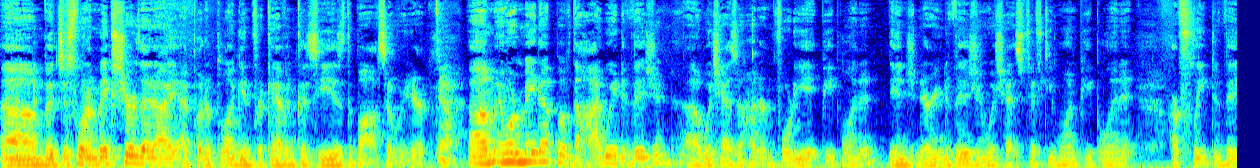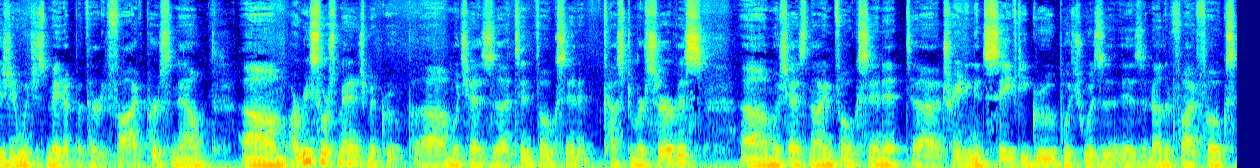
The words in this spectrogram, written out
Um, but just want to make sure that I, I, put a plug in for Kevin because he is the boss over here. Yeah. Um, and we're made up of the Highway Division, uh, which has 148 people in it, the Engineering Division, which has 51 people in it our fleet division, which is made up of 35 personnel, um, our resource management group, um, which has uh, 10 folks in it, customer service, um, which has nine folks in it, uh, training and safety group, which was is another five folks,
